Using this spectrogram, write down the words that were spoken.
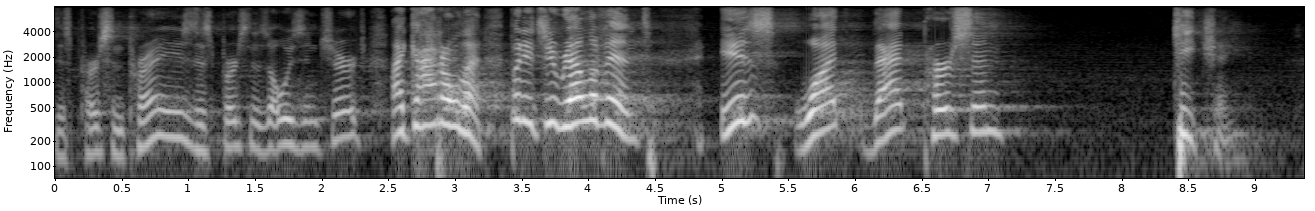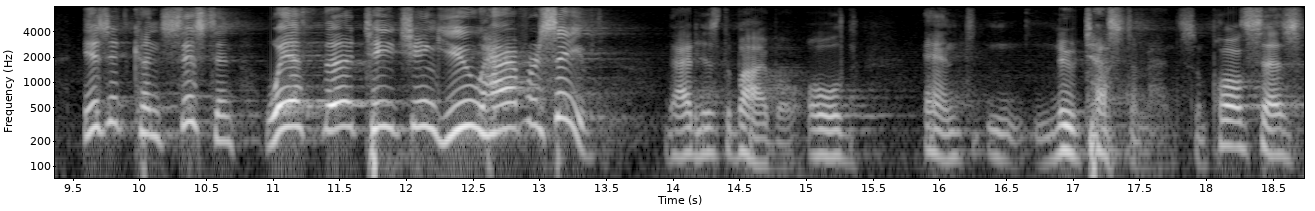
This person prays. This person is always in church. I got all that, but it's irrelevant. Is what that person teaching? Is it consistent with the teaching you have received? That is the Bible, Old and New Testament. So Paul says,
